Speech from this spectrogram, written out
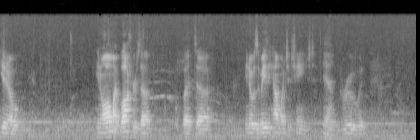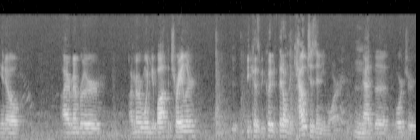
you know, you know, all my blockers up, but uh, you know, it was amazing how much it changed Yeah. and grew. And you know, I remember, I remember when you bought the trailer because we couldn't fit on the couches anymore Mm. at the orchard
